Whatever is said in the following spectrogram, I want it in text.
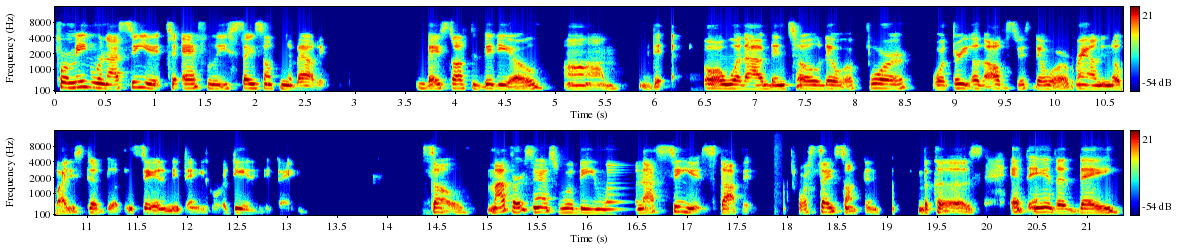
For me, when I see it, to actually say something about it based off the video um, or what I've been told, there were four or three other officers that were around and nobody stepped up and said anything or did anything. So my first answer will be when I see it, stop it or say something because at the end of the day,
